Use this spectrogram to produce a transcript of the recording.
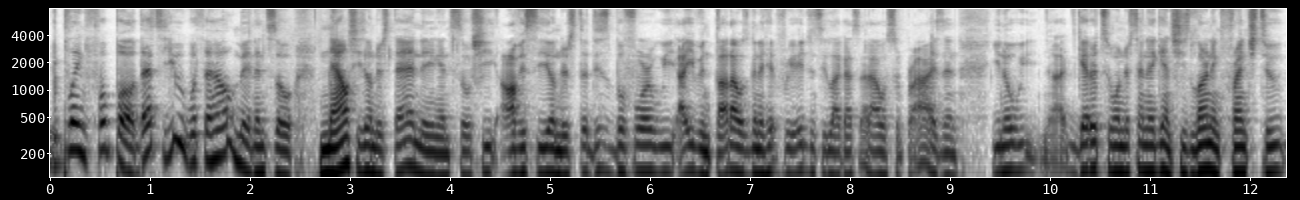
you're playing football. That's you with the helmet. And so now she's understanding. And so she obviously understood. This is before we i even thought i was going to hit free agency. Like i said i was surprised. And you know we get her to understand again she's learning french too.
